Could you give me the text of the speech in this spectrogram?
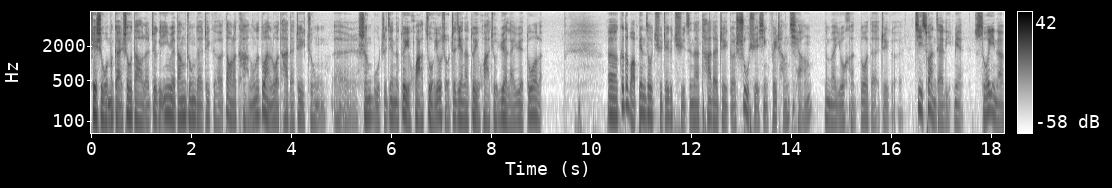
确实，我们感受到了这个音乐当中的这个到了卡农的段落，它的这种呃声部之间的对话，左右手之间的对话就越来越多了。呃，哥德堡变奏曲这个曲子呢，它的这个数学性非常强，那么有很多的这个计算在里面，所以呢，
